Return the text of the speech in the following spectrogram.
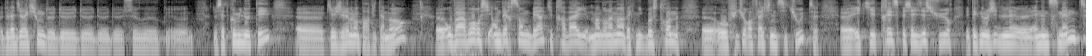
de la direction de, de, de, de cette communauté qui est gérée maintenant par Vitamor. Euh, on va avoir aussi Anders Sandberg qui travaille main dans la main avec Nick Bostrom euh, au Future of Life Institute euh, et qui est très spécialisé sur les technologies de l'enhancement.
